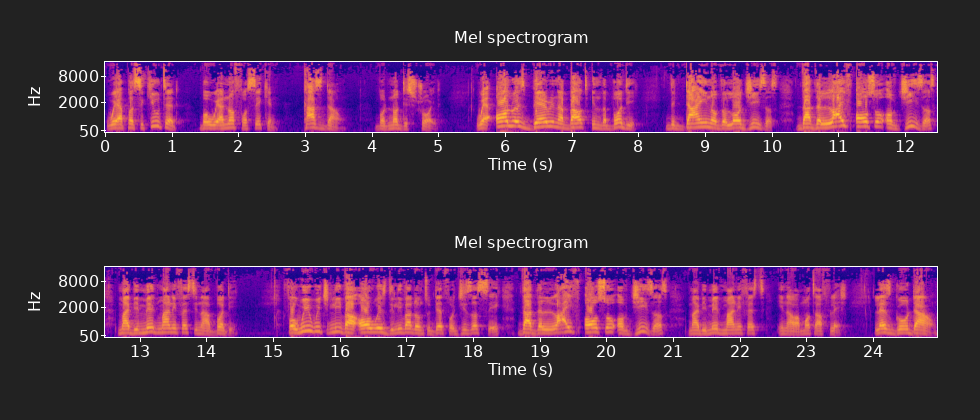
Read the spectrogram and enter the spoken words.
We are persecuted, but we are not forsaken. Cast down, but not destroyed. We are always bearing about in the body the dying of the Lord Jesus, that the life also of Jesus might be made manifest in our body. For we which live are always delivered unto death for Jesus' sake, that the life also of Jesus might be made manifest in our mortal flesh. Let's go down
